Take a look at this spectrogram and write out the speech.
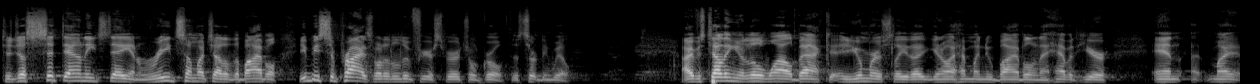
to just sit down each day and read so much out of the Bible, you'd be surprised what it'll do for your spiritual growth. It certainly will. I was telling you a little while back, uh, humorously, that you know I have my new Bible and I have it here, and uh, my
